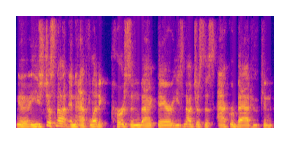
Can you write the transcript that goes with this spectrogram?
You know, he's just not an athletic person back there. He's not just this acrobat who can,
